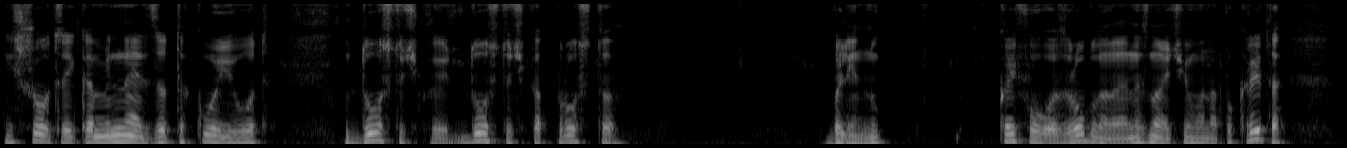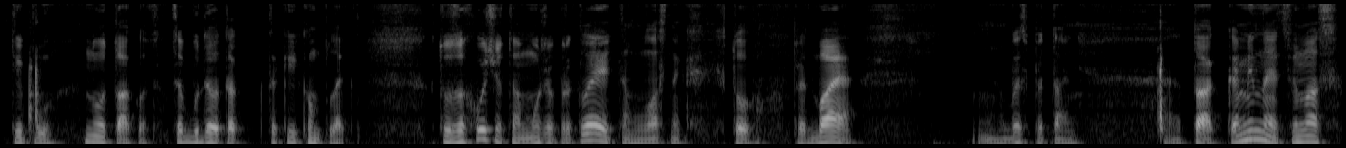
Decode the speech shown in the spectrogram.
ішов цей камінець з отакою от досточкою. Досточка просто. Блін, ну кайфово зроблена. Я не знаю, чим вона покрита. Типу, ну отак от. Це буде отак, такий комплект. Хто захоче, там може приклеїти, там власник, хто придбає, без питань. Е, Так, камінець у нас.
